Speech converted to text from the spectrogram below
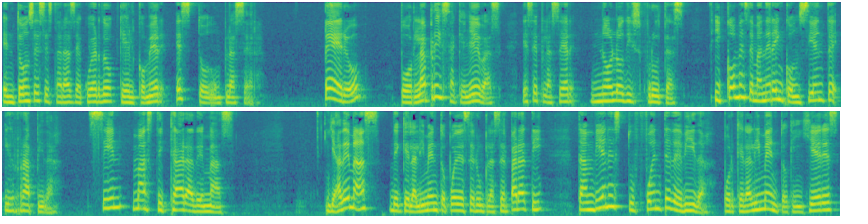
entonces estarás de acuerdo que el comer es todo un placer. Pero, por la prisa que llevas ese placer no lo disfrutas y comes de manera inconsciente y rápida, sin masticar además. Y además de que el alimento puede ser un placer para ti, también es tu fuente de vida, porque el alimento que ingieres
